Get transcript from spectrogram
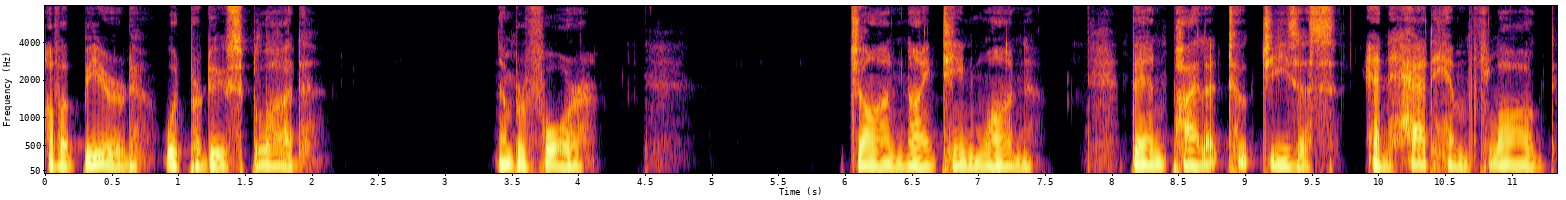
of a beard would produce blood. Number 4. John 19:1 Then Pilate took Jesus and had him flogged.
